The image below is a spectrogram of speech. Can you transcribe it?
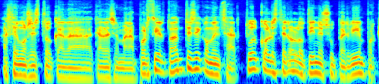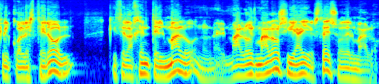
hacemos esto cada, cada semana. Por cierto, antes de comenzar, tú el colesterol lo tienes súper bien porque el colesterol, que dice la gente el malo, no, el malo es malo si hay exceso del malo.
